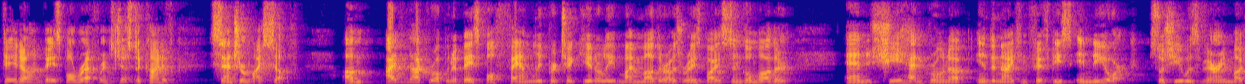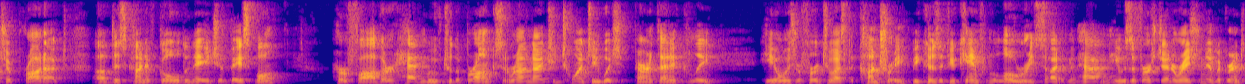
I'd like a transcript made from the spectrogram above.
data on baseball reference just to kind of center myself. Um, I did not grow up in a baseball family particularly. My mother, I was raised by a single mother, and she had grown up in the 1950s in New York. So she was very much a product of this kind of golden age of baseball. Her father had moved to the Bronx around 1920, which parenthetically, he always referred to as the country, because if you came from the Lower East Side of Manhattan, he was a first generation immigrant,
